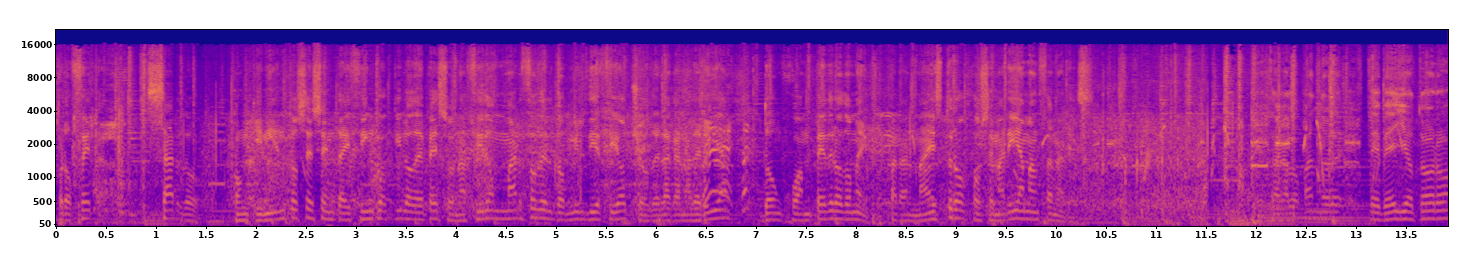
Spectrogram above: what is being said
Profeta, Sardo, con 565 kilos de peso, nacido en marzo del 2018 de la ganadería Don Juan Pedro Domecq, para el maestro José María Manzanares. Está galopando este bello toro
